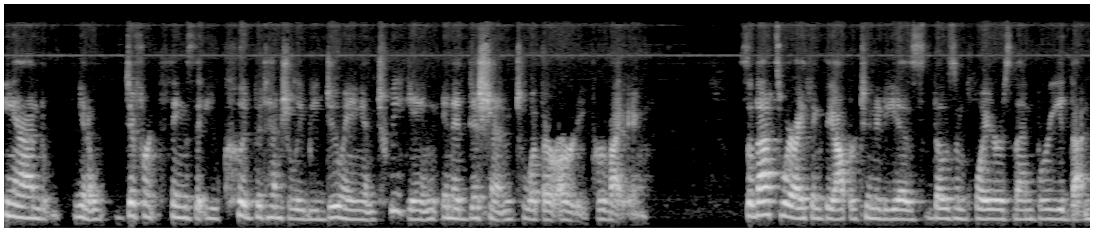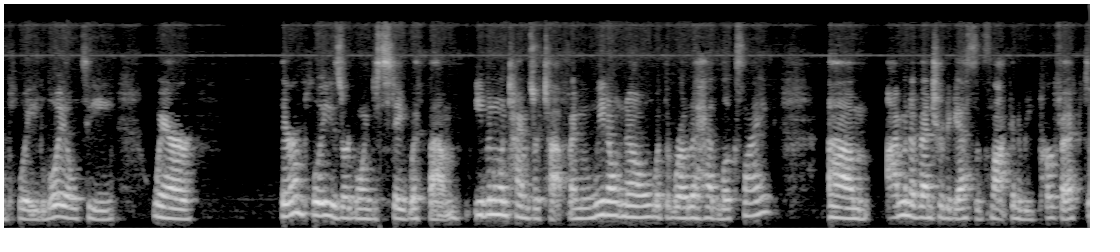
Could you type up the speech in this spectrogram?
and you know different things that you could potentially be doing and tweaking in addition to what they're already providing. So that's where i think the opportunity is. Those employers then breed that employee loyalty where their employees are going to stay with them even when times are tough. I mean we don't know what the road ahead looks like. Um, i'm going to venture to guess it's not going to be perfect.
